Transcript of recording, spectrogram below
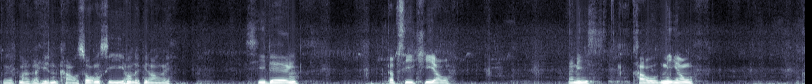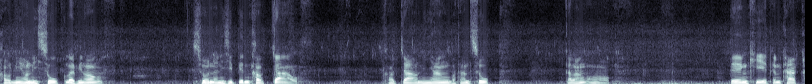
เปิดมาก็เห็นขาวสองสีห้องเลยพี่น้องเลย สีแดง กับสีเขียว อันนี้เขาวเหนียว เขาวเหนียวนี่สุกเลยพี่น้อง ส่วนอันนี้สิเป็นข้าวเจ้า ข้าวเจ้านี่ย่างประทานสุกกำลังออกแปลงเขียดกันคักข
